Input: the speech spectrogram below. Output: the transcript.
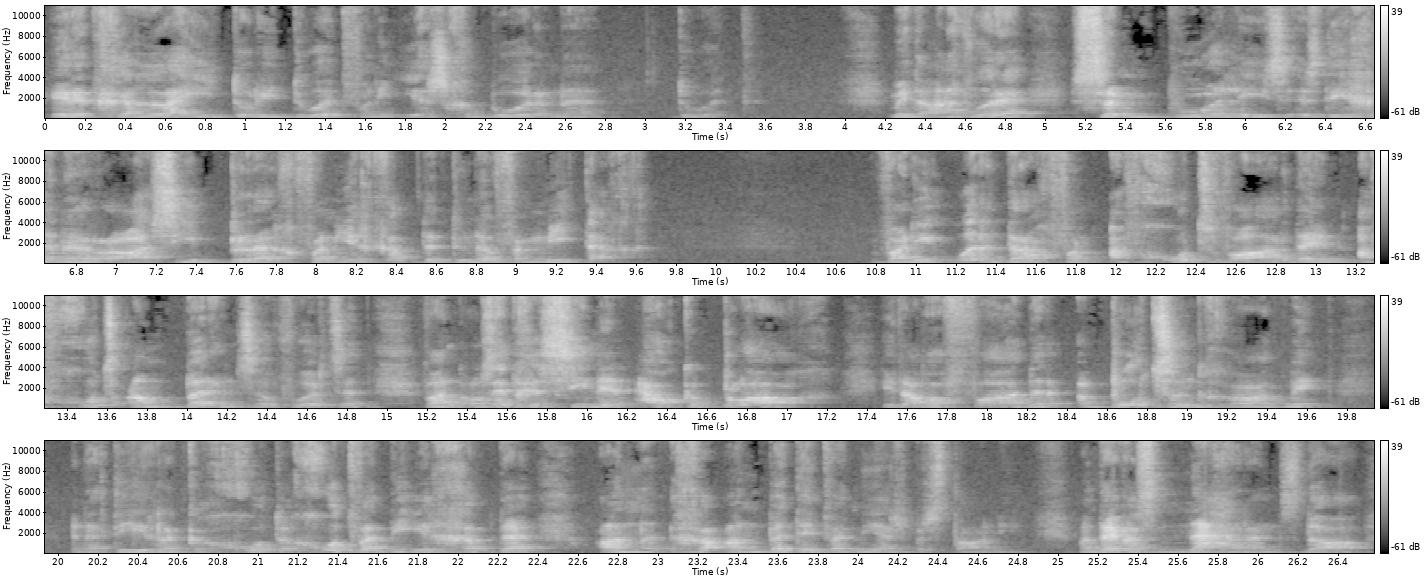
het dit gelei tot die dood van die eersgeborene dood. Met ander woorde, simbolies is die generasiebrug van Egipte toe nou vernietig wat die oordrag van afgodswaarde en afgodsaanbidding sou voortsit want ons het gesien in elke plaag het Abba Vader 'n botsing gehad met 'n natuurlike God, 'n God wat die Egipte aangeaanbid het wat nie eers bestaan nie. Want hy was nêrens daar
